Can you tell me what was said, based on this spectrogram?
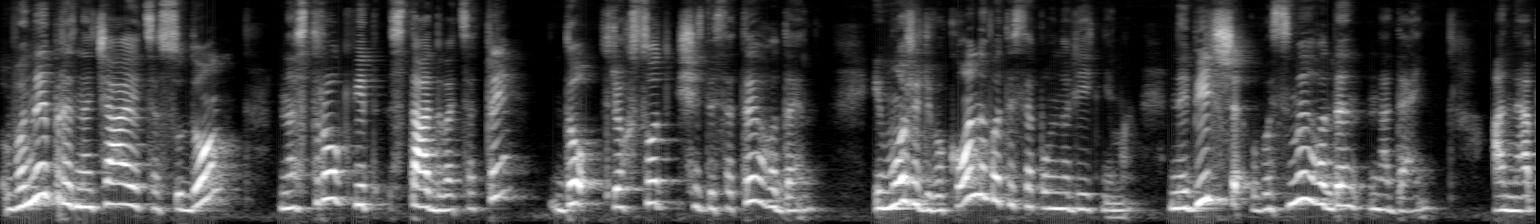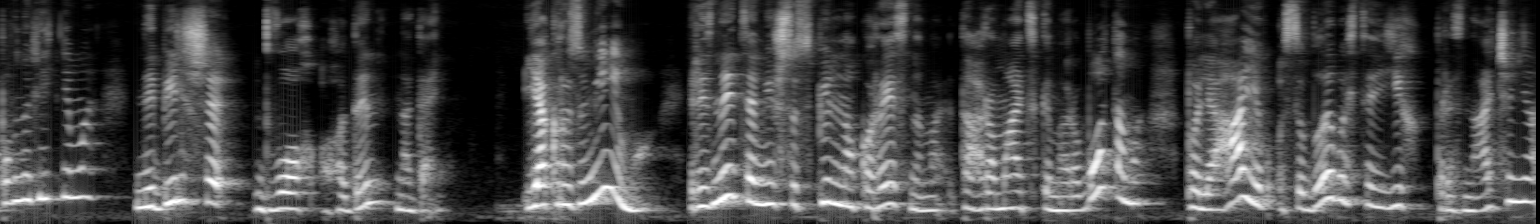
Вони призначаються судом на строк від 120 до 360 годин і можуть виконуватися повнолітніми не більше 8 годин на день, а неповнолітніми не більше 2 годин на день. Як розуміємо, різниця між суспільно корисними та громадськими роботами полягає в особливостях їх призначення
